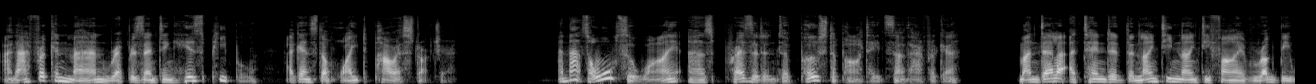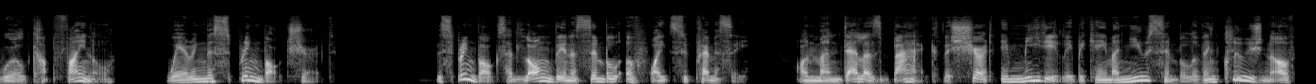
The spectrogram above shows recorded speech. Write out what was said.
an African man representing his people against a white power structure. And that's also why, as president of post apartheid South Africa, Mandela attended the 1995 Rugby World Cup final wearing the Springbok shirt. The Springboks had long been a symbol of white supremacy on Mandela's back, the shirt immediately became a new symbol of inclusion, of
